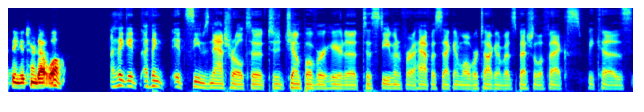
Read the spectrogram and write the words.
think it turned out well. I think it. I think it seems natural to to jump over here to to Stephen for a half a second while we're talking about special effects because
